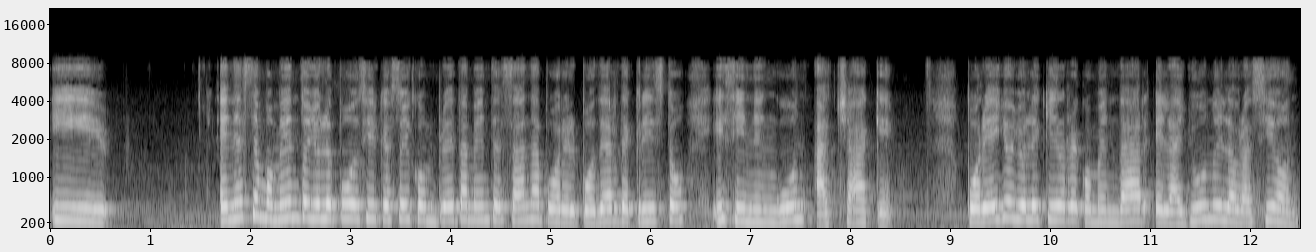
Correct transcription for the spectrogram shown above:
Y en este momento yo le puedo decir que estoy completamente sana por el poder de Cristo y sin ningún achaque. Por ello yo le quiero recomendar el ayuno y la oración.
